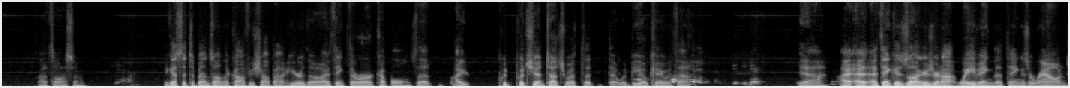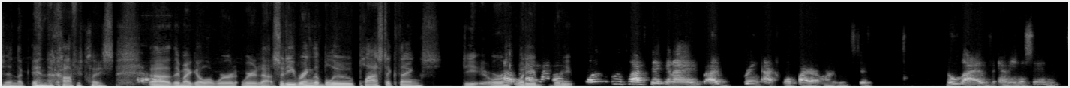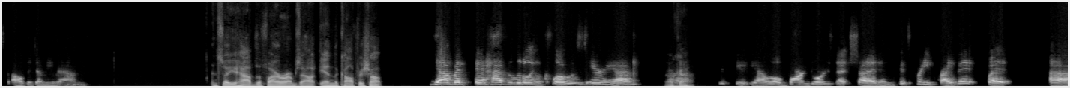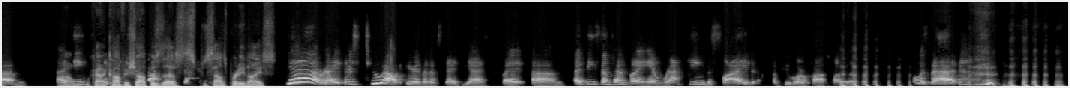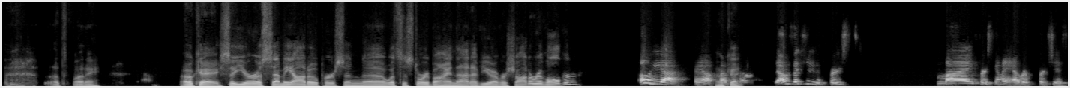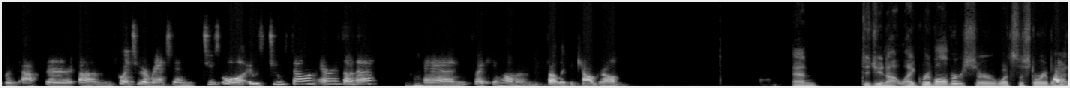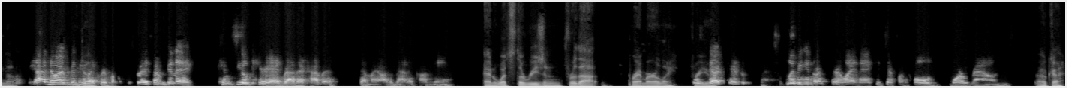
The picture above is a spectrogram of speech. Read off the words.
That's awesome. Yeah. I guess it depends on the coffee shop out here, though. I think there are a couple that I put put you in touch with that that would be oh, okay with oh, that. Yeah, I I think as long as you're not waving the things around in the in the coffee place, uh, they might get a little weird, weirded out. So, do you bring the blue plastic things? Do you or what do you what do you? One blue plastic, and I I bring actual firearms, just no live ammunition, all the dummy rounds. And so you have the firearms out in the coffee shop? Yeah, but it has a little enclosed area. Okay. Uh, yeah, little barn doors that shut, and it's pretty private. But um, wow. I think what kind like, of coffee shop is this? Sounds pretty nice. Yeah, right. There's two out here that have said yes, but um, I think sometimes when I am racking the slide, uh, people are probably like, "What was that?" That's funny. Okay, so you're a semi-auto person. Uh, what's the story behind that? Have you ever shot a revolver? Oh yeah, yeah. Okay. That was actually the first. My first gun I ever purchased was after um, going to a ranch in Tombstone. Well, it was Tombstone, Arizona, mm-hmm. and so I came home and felt like a cowgirl. And did you not like revolvers, or what's the story behind I, that? Yeah, no, I really like revolvers. But if I'm gonna conceal carry, I'd rather have a semi-automatic on me. And what's the reason for that primarily for you? Could, living in North Carolina, I could definitely hold more rounds. Okay.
